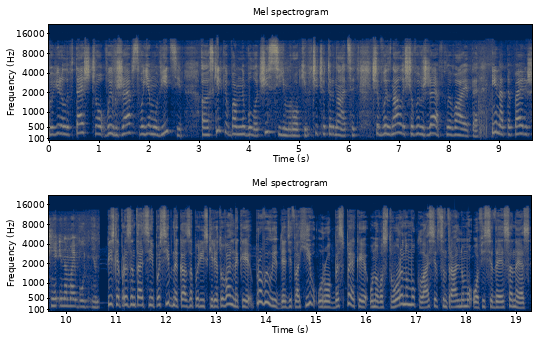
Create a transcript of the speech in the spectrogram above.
ви вірили в те, що ви вже в своєму віці, е, скільки б вам не було, чи 7 років, чи 14, щоб ви знали, що ви вже впливаєте і на теперішнє, і на майбутнє. Після презентації посібника запорізькі рятувальники провели для дітлахів урок безпеки у новоствореному класі в центральному офісі ДСНС.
